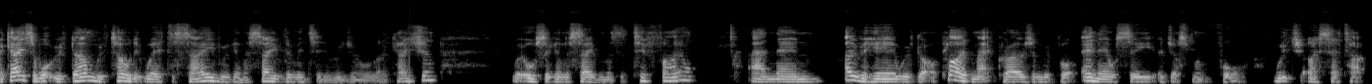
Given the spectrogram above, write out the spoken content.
Okay, so what we've done, we've told it where to save. We're going to save them into the original location. We're also going to save them as a TIFF file. And then over here, we've got applied macros and we put NLC adjustment 4, which I set up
